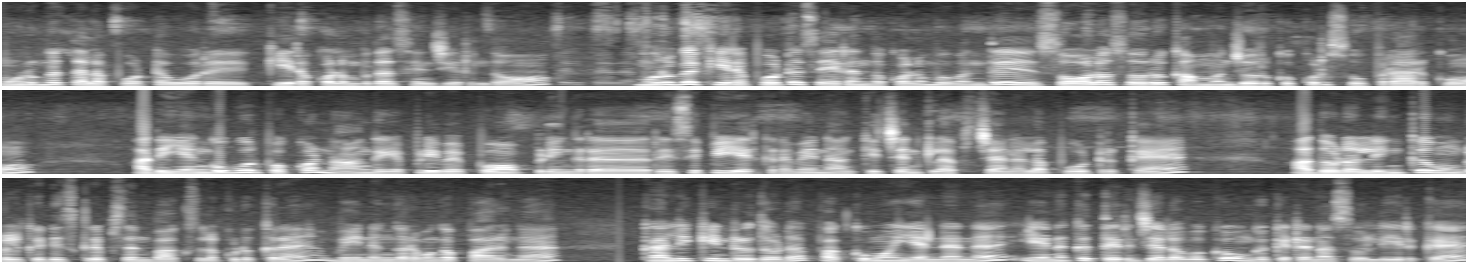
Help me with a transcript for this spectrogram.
முருங்கைத்தலை போட்ட ஒரு கீரை குழம்பு தான் செஞ்சுருந்தோம். முருங்கைக்கீரை போட்டு செய்கிற அந்த குழம்பு வந்து சோள சோறு கம்மஞ்சோறுக்கு கூட சூப்பராக இருக்கும். அது எங்கள் ஊர் பக்கம் நாங்கள் எப்படி வைப்போம் அப்படிங்கிற ரெசிபி ஏற்கனவே நான் கிச்சன் கிளப்ஸ் சேனலில் போட்டிருக்கேன். அதோட லிங்க்கு உங்களுக்கு டிஸ்கிரிப்ஷன் பாக்ஸில் கொடுக்குறேன். வேணுங்கிறவங்க பாருங்கள் களிக்கின்றதோட பக்குவம் என்னென்னு எனக்கு தெரிஞ்ச அளவுக்கு உங்ககிட்ட நான் சொல்லியிருக்கேன்.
